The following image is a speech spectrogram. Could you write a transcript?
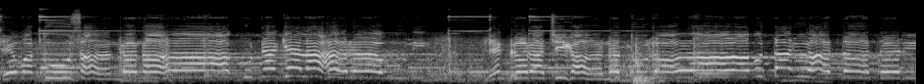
जेव्हा तू सांग ना गेला हरवूनी लेकराची गान तुला अवतार आता तरी.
